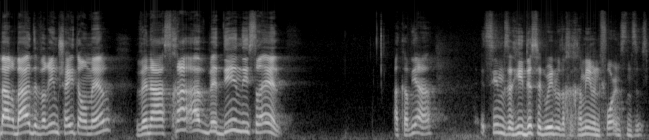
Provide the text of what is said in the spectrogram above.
בארבעה דברים שהיית אומר, ונעשך אב בית דין לישראל. עקביה, it seems that he disagreed with the Chachamim in four instances.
